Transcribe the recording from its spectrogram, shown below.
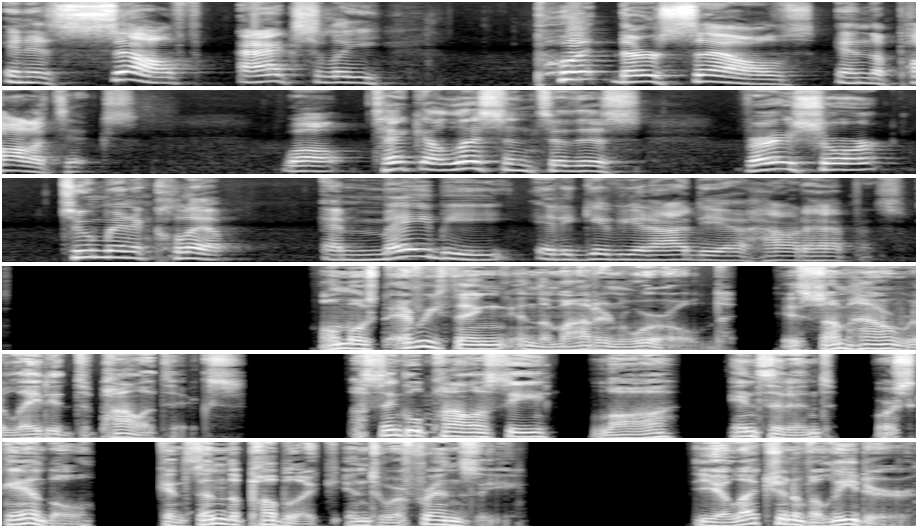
in itself actually put themselves in the politics? Well, take a listen to this very short two minute clip and maybe it'll give you an idea how it happens. Almost everything in the modern world is somehow related to politics. A single policy, law, incident, or scandal can send the public into a frenzy. The election of a leader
